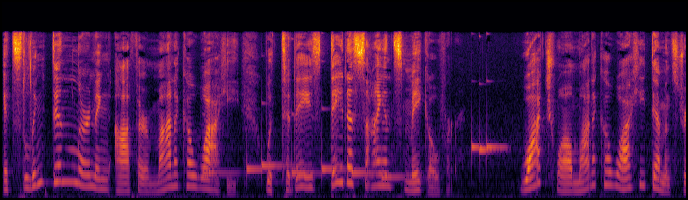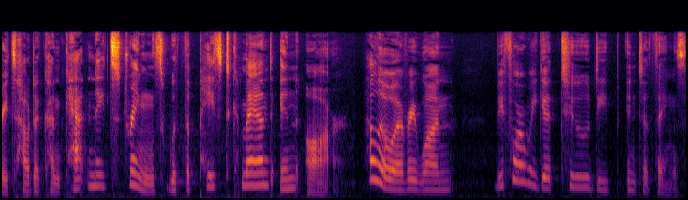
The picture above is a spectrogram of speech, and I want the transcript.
It's LinkedIn Learning author Monica Wahi with today's Data Science Makeover. Watch while Monica Wahi demonstrates how to concatenate strings with the paste command in R. Hello everyone. Before we get too deep into things,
